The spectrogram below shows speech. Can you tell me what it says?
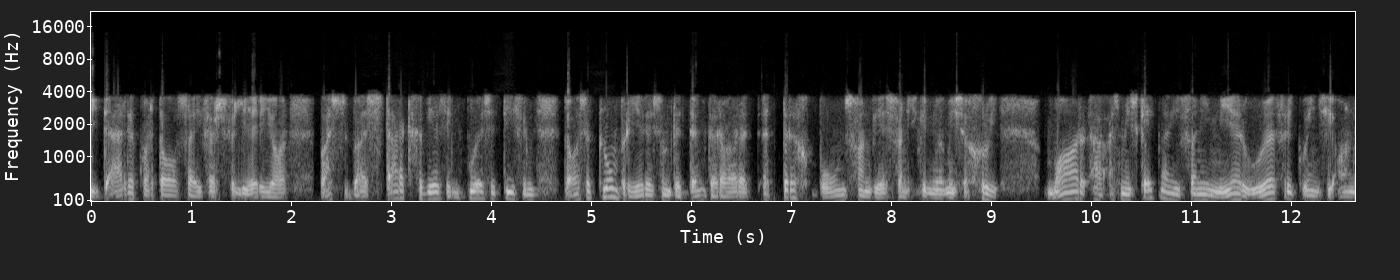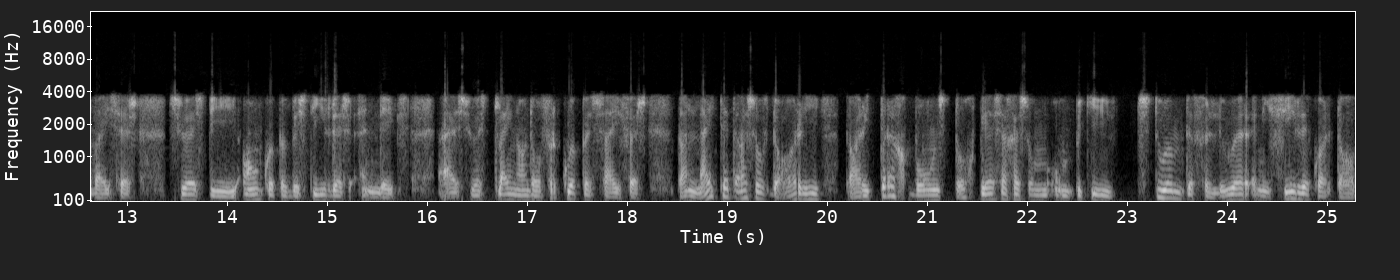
die derde kwartaal syfers verlede jaar was was sterk geweest en positief en daar's 'n klomp redes om te dink dat daar 'n terugbons gaan wees van ekonomiese groei. Maar uh, as mens kyk na die van die meer hoë frekwensie aanwysers soos die aankope bestuurders indeks, uh, soos kleinhandel verkope syfers, dan lyk dit asof daardie daardie terugbons tog besig is om om bietjie stoom te verloor in die 4de kwartaal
